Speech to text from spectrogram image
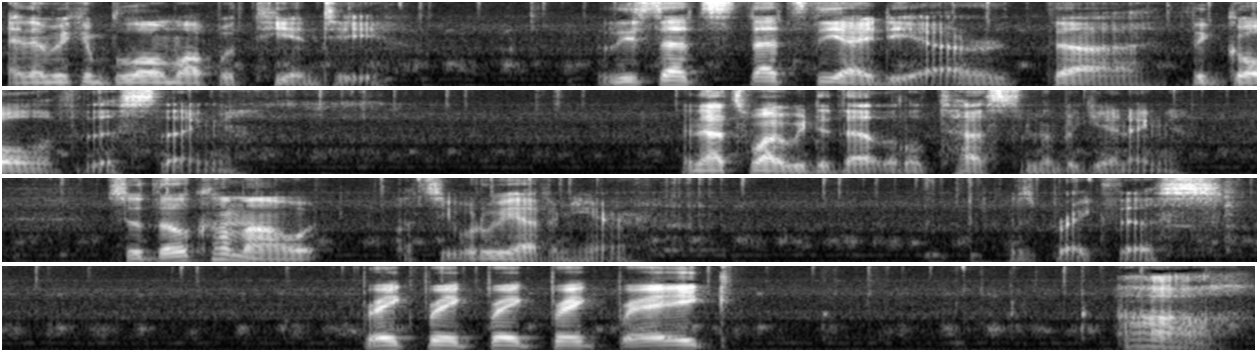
and then we can blow them up with TNT. At least that's that's the idea or the the goal of this thing. And that's why we did that little test in the beginning. So they'll come out. Let's see, what do we have in here? Just break this. Break, break, break, break, break. Oh.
